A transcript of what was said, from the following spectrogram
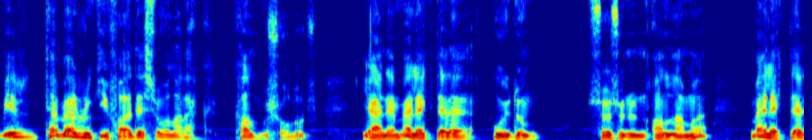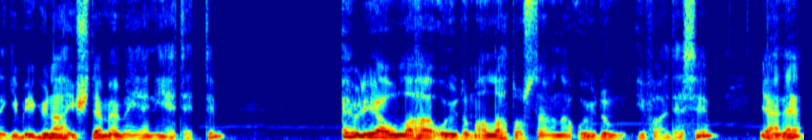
bir teberrük ifadesi olarak kalmış olur. Yani meleklere uydum sözünün anlamı melekler gibi günah işlememeye niyet ettim. Evliyaullah'a uydum, Allah dostlarına uydum ifadesi yani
